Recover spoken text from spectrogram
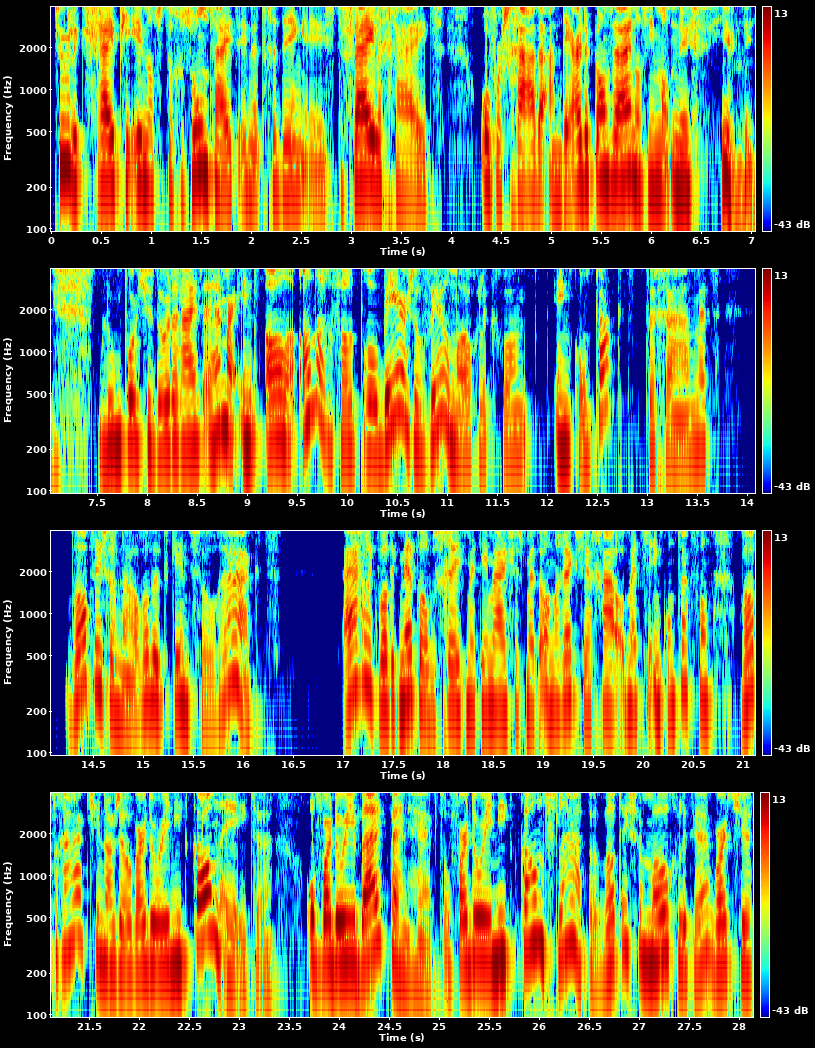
Tuurlijk grijp je in als de gezondheid in het geding is, de veiligheid, of er schade aan derden kan zijn. Als iemand nu hier mhm. bloempotjes door de ruimte. Hè, maar in alle andere gevallen probeer zoveel mogelijk gewoon in contact te gaan met wat is er nou wat het kind zo raakt. Eigenlijk wat ik net al beschreef met die meisjes met anorexia, ga met ze in contact van wat raakt je nou zo waardoor je niet kan eten? Of waardoor je buikpijn hebt, of waardoor je niet kan slapen. Wat is er mogelijk hè, wat je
